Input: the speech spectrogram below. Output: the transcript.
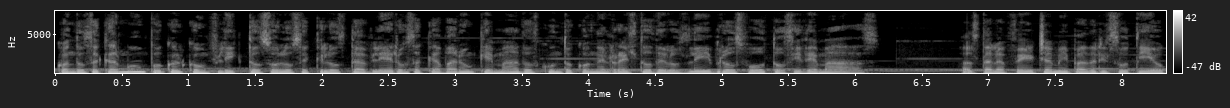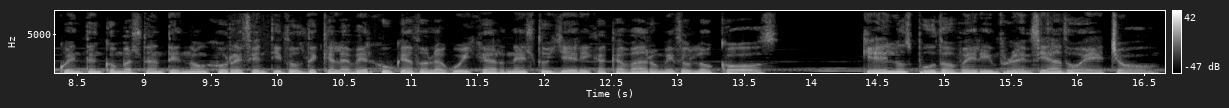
Cuando se calmó un poco el conflicto, solo sé que los tableros acabaron quemados junto con el resto de los libros, fotos y demás. Hasta la fecha, mi padre y su tío cuentan con bastante enojo resentidos de que al haber jugado la Ouija, Ernesto y Eric acabaron medio locos. ¿Quién los pudo haber influenciado a ello?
